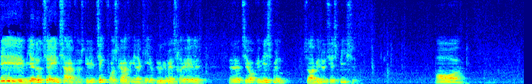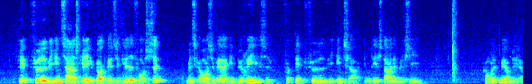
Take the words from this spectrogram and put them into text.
det, vi er nødt til at indtage forskellige ting for at skaffe energi og byggemateriale øh, til organismen, så er vi nødt til at spise. Og den føde, vi indtager, skal ikke blot være til glæde for os selv, men skal også være en berigelse for den føde, vi indtager. Det var det, jeg startede med at sige. Jeg kommer lidt mere om det her.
